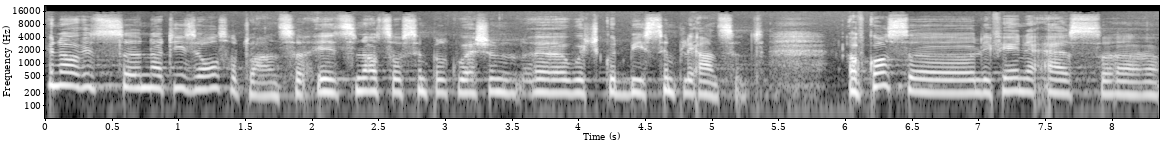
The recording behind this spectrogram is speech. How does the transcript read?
You know, it's uh, not easy also to answer. It's not so simple question uh, which could be simply answered. Of course, uh, Lithuania as uh,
